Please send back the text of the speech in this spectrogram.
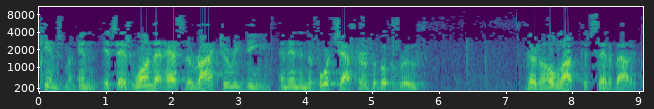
kinsmen. And it says, one that has the right to redeem. And then in the fourth chapter of the book of Ruth, there's a whole lot that's said about it.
